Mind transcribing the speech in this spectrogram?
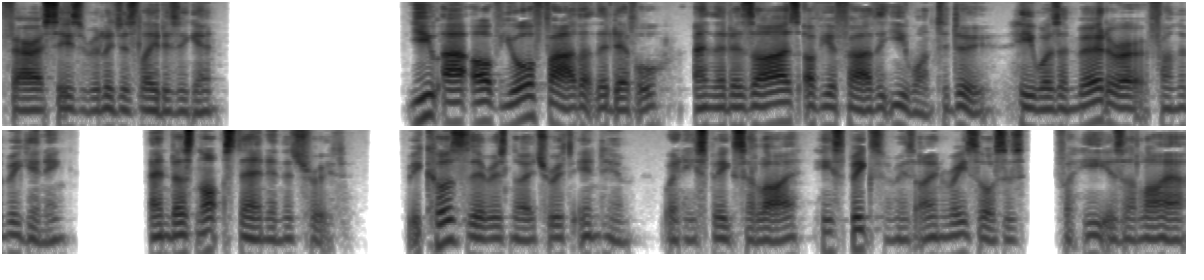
Pharisees, the religious leaders again. You are of your father, the devil, and the desires of your father you want to do. He was a murderer from the beginning and does not stand in the truth. Because there is no truth in him, when he speaks a lie, he speaks from his own resources, for he is a liar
